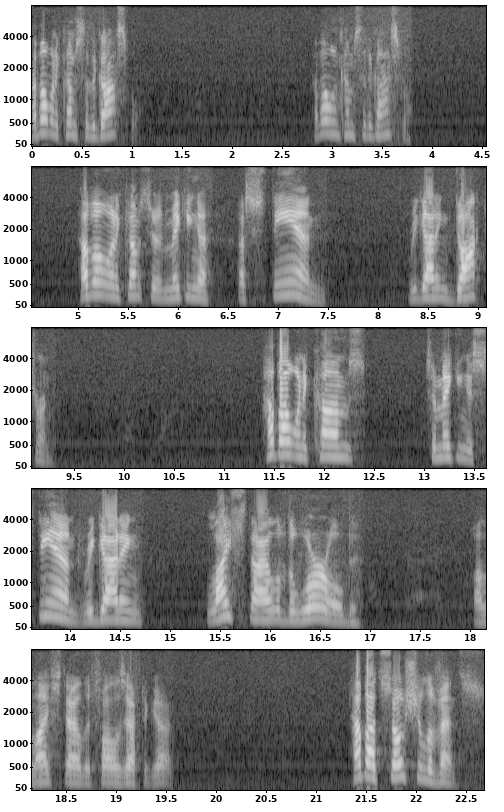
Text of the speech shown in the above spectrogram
How about when it comes to the gospel? How about when it comes to the gospel? How about when it comes to making a, a stand regarding doctrine? How about when it comes to making a stand regarding lifestyle of the world? a lifestyle that follows after God? How about social events?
